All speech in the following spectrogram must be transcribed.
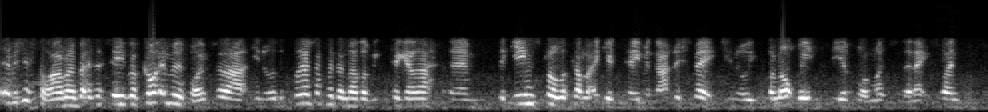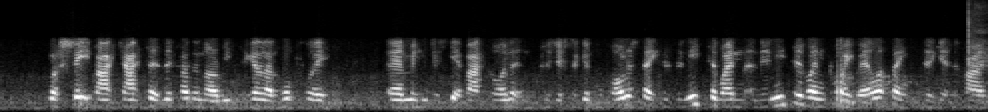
it was just alarming. But as I say, we've got to move on for that. You know, the players have had another week together. Um, the game's probably come at a good time in that respect. You know, we're not waiting three or four months for the next one. We're straight back at it. They've had another week together, and hopefully um, we can just get back on it and produce a good performance tonight because they need to win and they need to win quite well, I think, to get the fans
